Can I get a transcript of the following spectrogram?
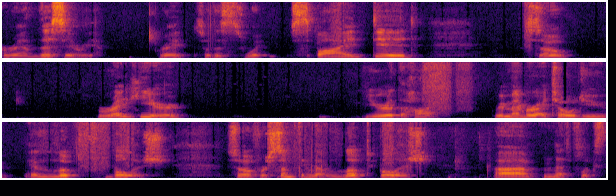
around this area, right? So this is what SPY did. So right here, you're at the high. Remember I told you it looked bullish. So for something that looked bullish, uh, Netflix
